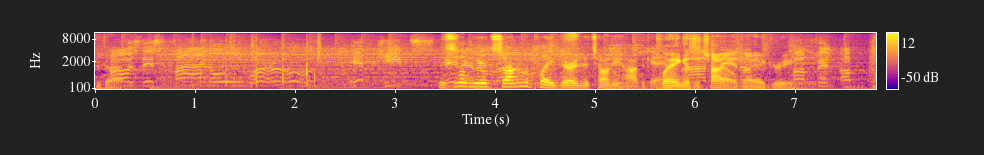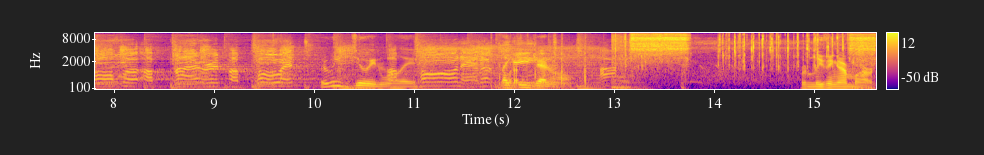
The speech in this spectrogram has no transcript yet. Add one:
Do that. This is a weird song to play during the Tony Hawk game. Playing as a child, I agree. What are we doing, Willie? Like in general. We're leaving our mark.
